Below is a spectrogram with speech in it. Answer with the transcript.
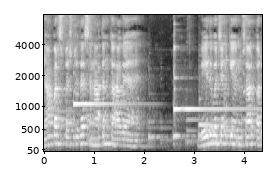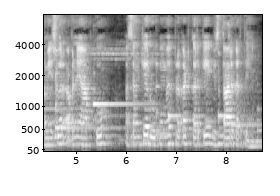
यहाँ पर स्पष्टतः सनातन कहा गया है। वेद वचन के अनुसार परमेश्वर अपने आप को असंख्य रूपों में प्रकट करके विस्तार करते हैं।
